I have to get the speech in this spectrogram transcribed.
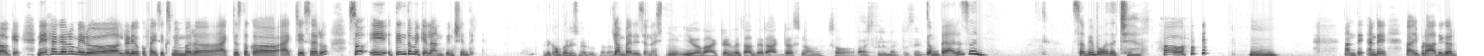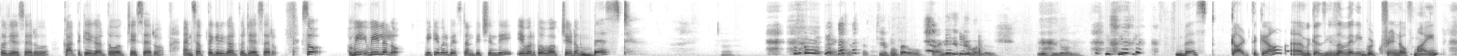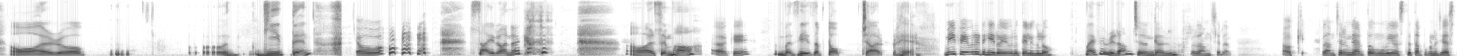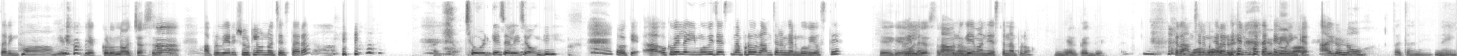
ఓకే నేహా గారు మీరు ఆల్రెడీ ఒక ఫైవ్ సిక్స్ మెంబర్ యాక్టర్స్తో ఒక యాక్ట్ చేశారు సో ఈ దీంతో మీకు ఎలా అనిపించింది అంటే కంపారిజన్ అడుగుతున్నారా comparison you have acted with other actors no so past film actors comparison सभी बहुत अच्छे हैं హో हम्म అంతే. అంటే ఇప్పుడు ఆది గారితో చేశారు కార్తికేయ గారితో వర్క్ చేశారు అండ్ సప్తగిరి గారితో చేశారు. సో వీ వీళ్ళలో మీకు ఎవరు బెస్ట్ అనిపించింది? ఎవరితో వర్క్ చేయడం? Best. Best Karthikeya because he's a very good friend of mine. Or uh, uh, गीत देन ఓ साई रौनक और सिम्हा ఓకే बस ये सब टॉप चार है మీ ఫేవరెట్ హీరో ఎవరు తెలుగులో my favourite Ram Charan garu Ram Charan okay Ram Charan గారితో మూవీ వస్తే తప్పకుండా చేస్తారు ఇంకా हाँ ఎక్కడున్నా వచ్చేస్తుంది అప్పుడు వేరే షూట్ లో ఉన్న వచ్చేస్తారా छोड़ के चली जाऊंगी ఓకే ఆ, ఒకవేళ ఈ మూవీ చేస్తున్నప్పుడు రామ్ చరణ్ గారి మూవీ వస్తే ఏ గేమ్ వీళ్ళ- అవును చేస్తున్నా గేమ్ అని చేస్తున్నప్పుడు వెళ్ళిపోద్ది రామ్ చరణ్ గారు అంటే వెళ్ళిపోతారేమో leave, ఇంకా आई डोंट नो पता नहीं नहीं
